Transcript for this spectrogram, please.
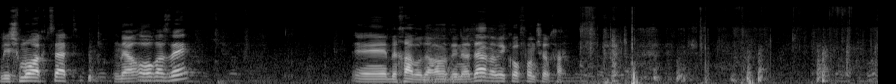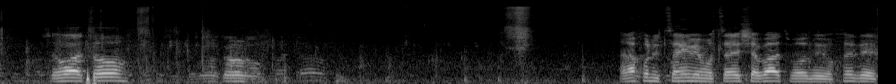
לשמוע קצת מהאור הזה. אה, בכבוד, הרב אבינדב, המיקרופון שלך. שבוע טוב. אנחנו נמצאים במוצאי שבת מאוד מיוחדת,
